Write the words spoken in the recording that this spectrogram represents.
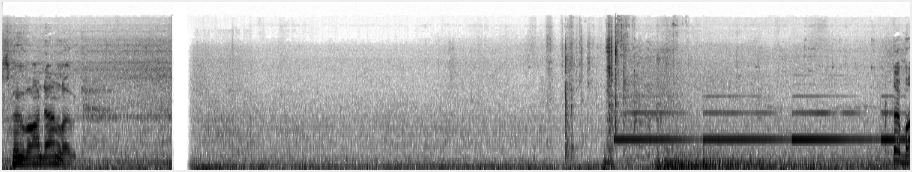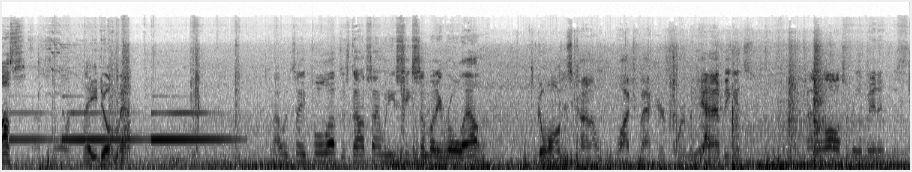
Let's move on to unload. What's up, boss? How you doing, man? I would say pull up the stop sign when you see somebody roll out. Go on. Just kind of watch back there for him. But yeah, Gotcha. if he gets kind of lost for the minute, just.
